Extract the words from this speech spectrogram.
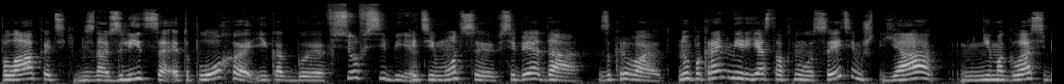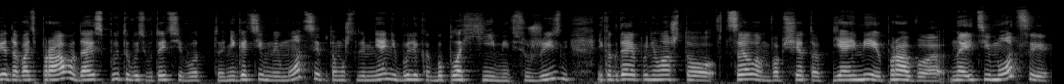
плакать, не знаю, злиться — это плохо, и как бы... Все в себе. Эти эмоции в себе, да, закрывают. Ну, по крайней мере, я столкнулась с этим, что я не могла себе давать право, да, испытывать вот эти вот негативные эмоции, потому что для меня они были как бы плохими всю жизнь. И когда я поняла, что в целом вообще-то я имею право на эти эмоции,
